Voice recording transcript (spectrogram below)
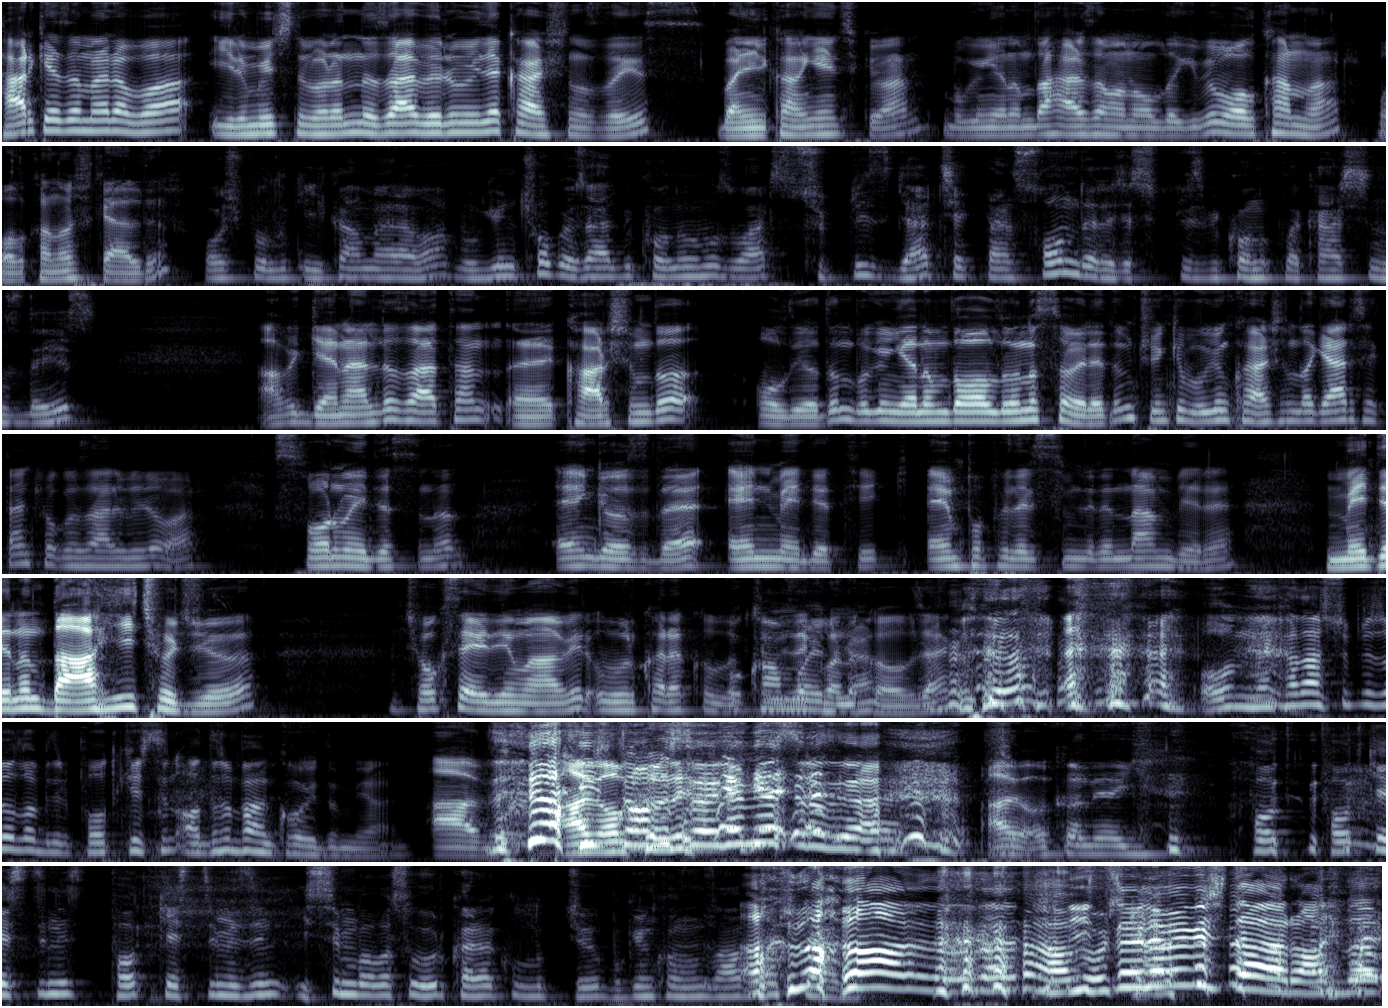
Herkese merhaba. 23 numaranın özel bölümüyle karşınızdayız. Ben İlkan Gençgüven. Bugün yanımda her zaman olduğu gibi Volkan var. Volkan hoş geldin. Hoş bulduk İlkan merhaba. Bugün çok özel bir konuğumuz var. Sürpriz gerçekten son derece sürpriz bir konukla karşınızdayız. Abi genelde zaten e, karşımda oluyordun. Bugün yanımda olduğunu söyledim. Çünkü bugün karşımda gerçekten çok özel biri var. Spor medyasının en gözde, en medyatik, en popüler isimlerinden biri. Medyanın dahi çocuğu. Çok sevdiğim abi Uğur Karakulluk bize konuk olacak. Oğlum ne kadar sürpriz olabilir. Podcast'in adını ben koydum yani. abi, Hiç abi de o onu konuya, söylemiyorsunuz ya. abi o konuya gir. Pod, podcast'iniz, podcast'imizin isim babası Uğur Karakullukçu. Bugün konuğumuz abi hoş geldin. Abi Hiç hoş söylememişler anda.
